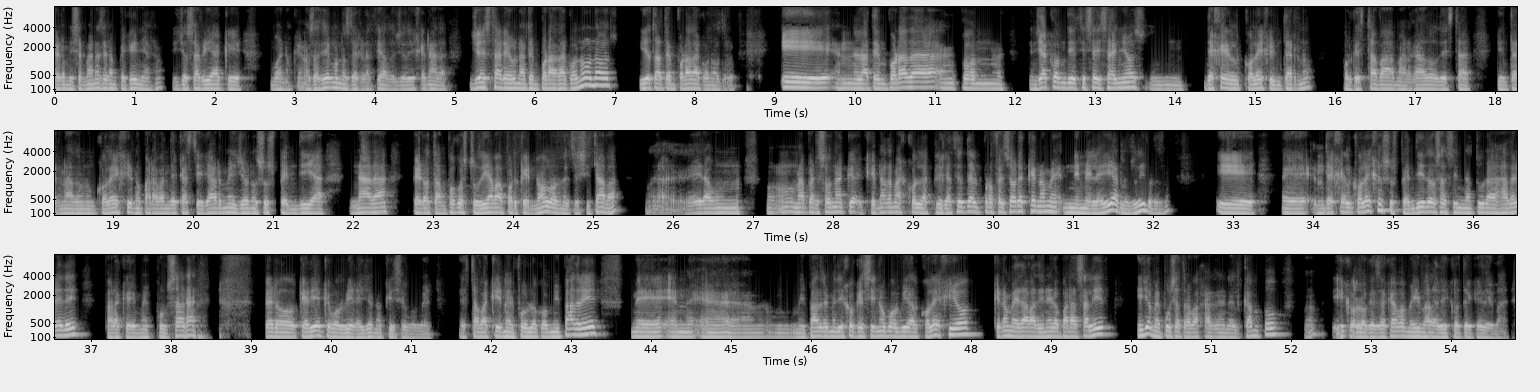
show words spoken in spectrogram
pero mis hermanas eran pequeñas, ¿no? Y yo sabía que, bueno, que nos hacían unos desgraciados. Yo dije, nada, yo estaré una temporada con unos y otra temporada con otros. Y en la temporada, con, ya con 16 años, mm, dejé el colegio interno porque estaba amargado de estar internado en un colegio, no paraban de castigarme, yo no suspendía nada, pero tampoco estudiaba porque no lo necesitaba. Era una persona que, nada más con la explicación del profesor es que no me, ni me leía los libros. Y eh, dejé el colegio, suspendí dos asignaturas adrede para que me expulsaran, pero quería que volviera y yo no quise volver. Estaba aquí en el pueblo con mi padre, me, mi padre me dijo que si no volvía al colegio, que no me daba dinero para salir, y yo me puse a trabajar en el campo y con lo que sacaba me iba a la discoteca de bar.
